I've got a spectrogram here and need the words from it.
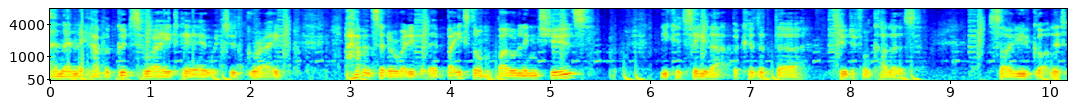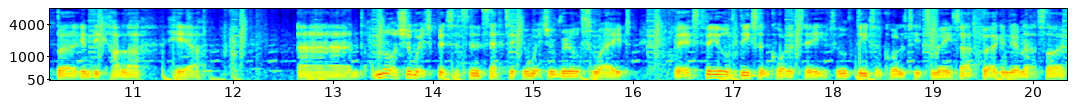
And then they have a good suede here which is grey I haven't said already but they're based on bowling shoes. You can see that because of the two different colours. So you've got this burgundy colour here and I'm not sure which bits are synthetic and which are real suede but it feels decent quality. It feels decent quality to me. So that's burgundy on that side.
